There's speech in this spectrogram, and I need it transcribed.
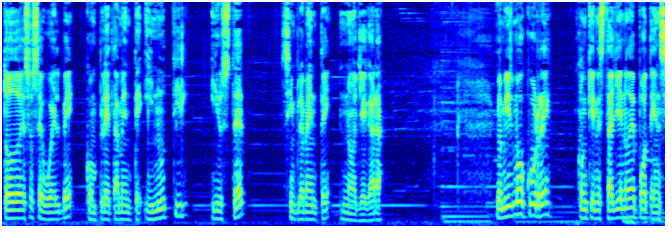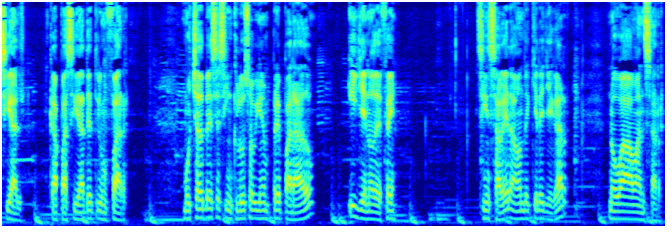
todo eso se vuelve completamente inútil y usted simplemente no llegará. Lo mismo ocurre con quien está lleno de potencial, capacidad de triunfar, muchas veces incluso bien preparado y lleno de fe sin saber a dónde quiere llegar, no va a avanzar.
